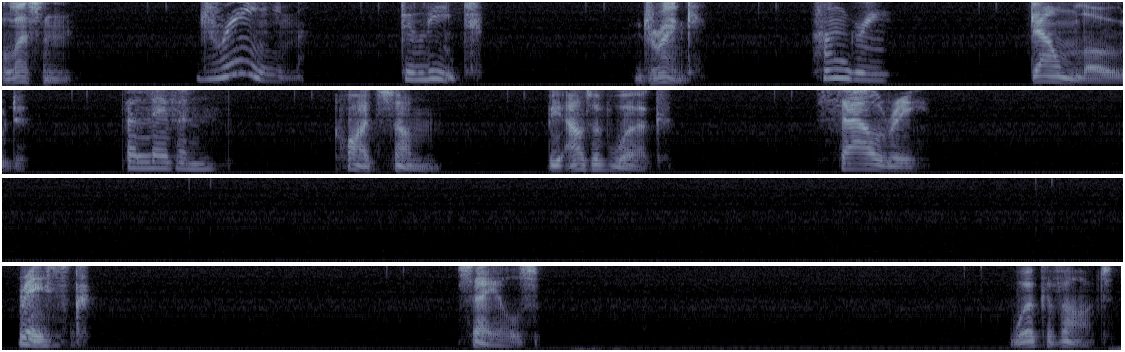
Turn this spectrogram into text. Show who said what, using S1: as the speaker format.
S1: Listen.
S2: Dream.
S3: delete,
S1: Drink.
S4: hungry,
S5: Download.
S2: Eleven.
S6: Quite some. Be out of work.
S3: salary,
S7: risk,
S6: Sales. Work of art.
